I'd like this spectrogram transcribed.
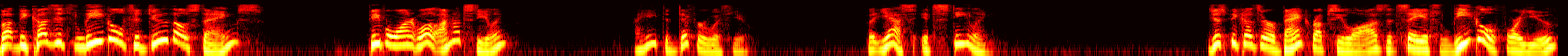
But because it's legal to do those things, people want, well, I'm not stealing. I hate to differ with you. But yes, it's stealing. Just because there are bankruptcy laws that say it's legal for you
